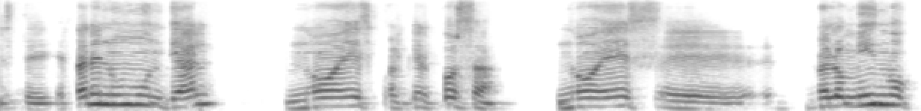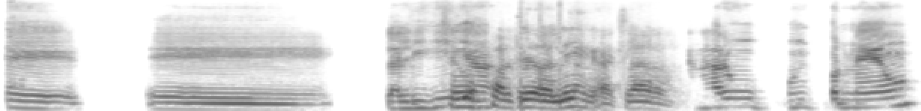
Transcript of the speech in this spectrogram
este, estar en un mundial no es cualquier cosa, no es, eh, no es lo mismo que eh, la liguilla. un partido de liga, claro. Ganar un, torneo,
